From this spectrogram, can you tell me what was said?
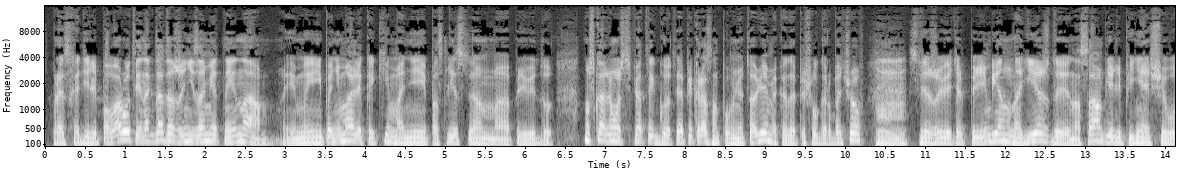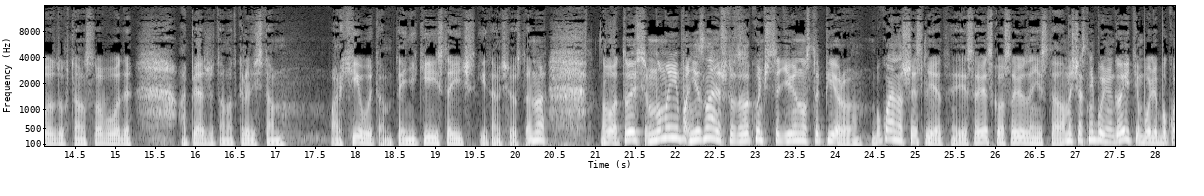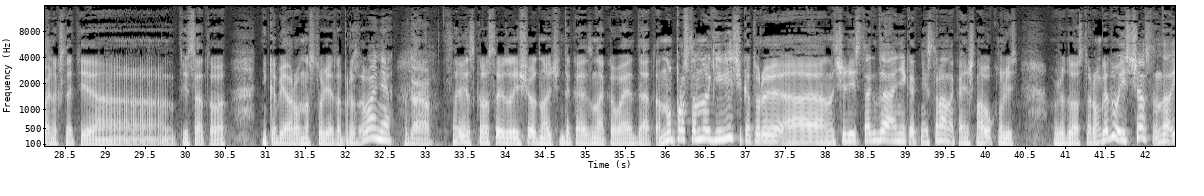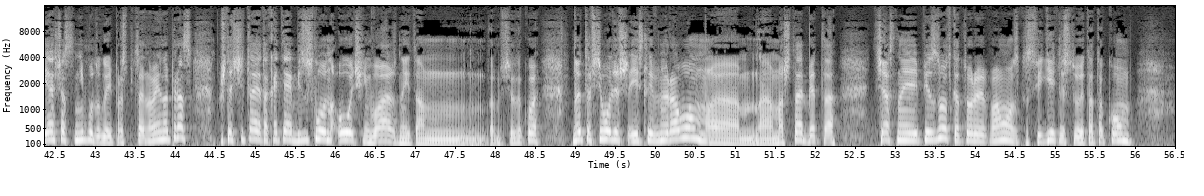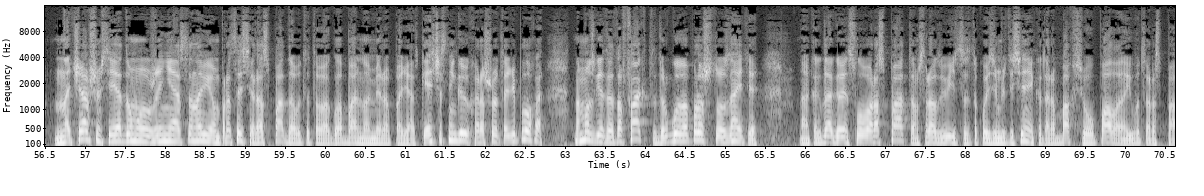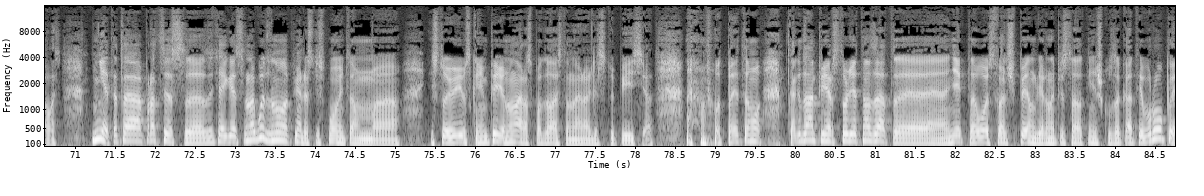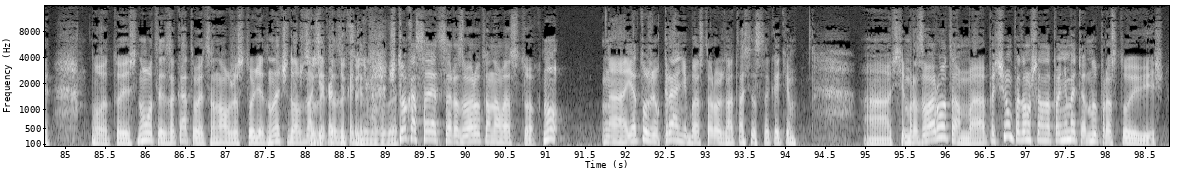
происходили повороты, иногда даже незаметные нам, и мы не понимали, каким они последствиям приведут. Ну, скажем, 85 год. Я прекрасно помню то время, когда пришел Горбачев, mm. свежий ветер перемен, надежды, на самом деле пьянящий воздух там свободы. Опять же, там открылись там архивы, там, тайники исторические, там, все остальное. Вот, то есть, ну, мы не, не знали, что это закончится 91-го, буквально 6 лет, и Советского Союза не стало. Мы сейчас не будем говорить, тем более, буквально, кстати, 30 декабря ровно 100 лет образования да. Советского Союза, еще одна очень такая знаковая дата. Ну, просто многие вещи, которые а, начались тогда, они, как ни странно, конечно, аукнулись уже в 22 году. И сейчас, да, я сейчас не буду говорить про специальную военную операцию, потому что считаю это, хотя, безусловно, очень важный там там все такое. Но это всего лишь, если в мировом э, масштабе, это частный эпизод, который, по-моему, свидетельствует о таком начавшемся, я думаю, уже неостановимом процессе распада вот этого глобального миропорядка. Я сейчас не говорю, хорошо это или плохо, на мой взгляд, это факт. Другой вопрос, что, знаете, когда говорят слово «распад», там сразу видится такое землетрясение, которое бах, все упало, и вот распалось. Нет, это процесс э, затягивается на годы. Ну, например, если вспомнить там э, историю Римской империи, ну, она распадалась там, наверное, лет 150. Вот, поэтому, когда, например, сто лет назад э, некто Освальд Шпенглер написал книжку «Закат Европы», вот, то есть, ну, вот и закатывается она уже сто лет, значит, должна где-то закатиться. Может, да? Что касается разворота на восток, ну, я тоже крайне бы осторожно относился к этим а, всем разворотом. А почему? Потому что надо понимать одну простую вещь.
